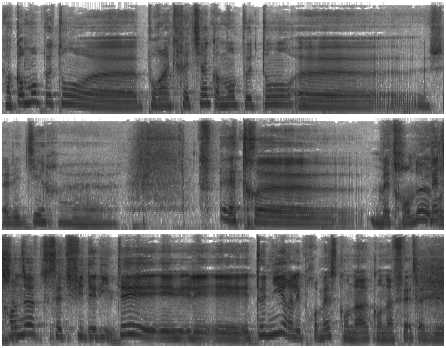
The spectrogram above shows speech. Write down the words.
Alors comment peut-on, euh, pour un chrétien, comment peut-on, euh, j'allais dire, euh, être euh, mettre en œuvre mettre en œuvre cette, fidélité et, et, et, tenir les promesses qu'on a qu'on a faites à Dieu.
